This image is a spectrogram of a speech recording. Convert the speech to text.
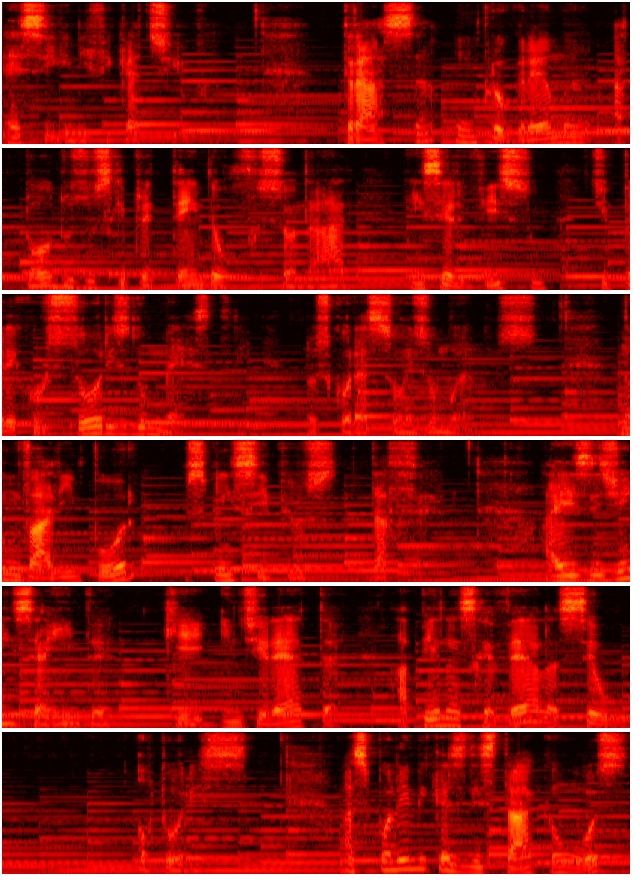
é significativa. Traça um programa a todos os que pretendam funcionar em serviço de precursores do Mestre nos corações humanos. Não vale impor os princípios da fé. A exigência ainda que, indireta, apenas revela seus autores. As polêmicas destacam os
